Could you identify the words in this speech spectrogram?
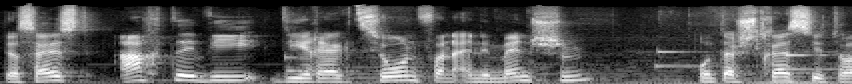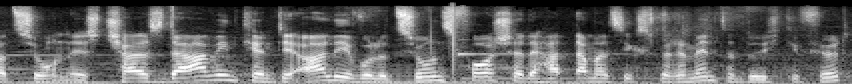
Das heißt, achte, wie die Reaktion von einem Menschen unter Stresssituationen ist. Charles Darwin kennt ihr alle, Evolutionsforscher, der hat damals Experimente durchgeführt.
